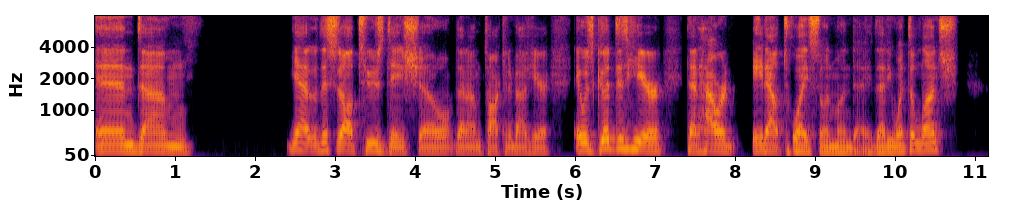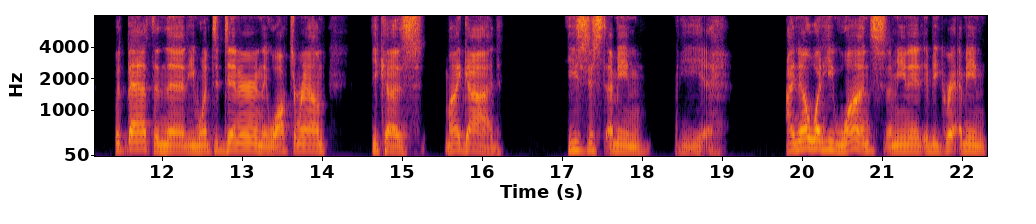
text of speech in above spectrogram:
And um yeah, this is all Tuesday's show that I'm talking about here. It was good to hear that Howard ate out twice on Monday, that he went to lunch with Beth and then he went to dinner and they walked around because my God, he's just, I mean, he, I know what he wants. I mean, it, it'd be great. I mean,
